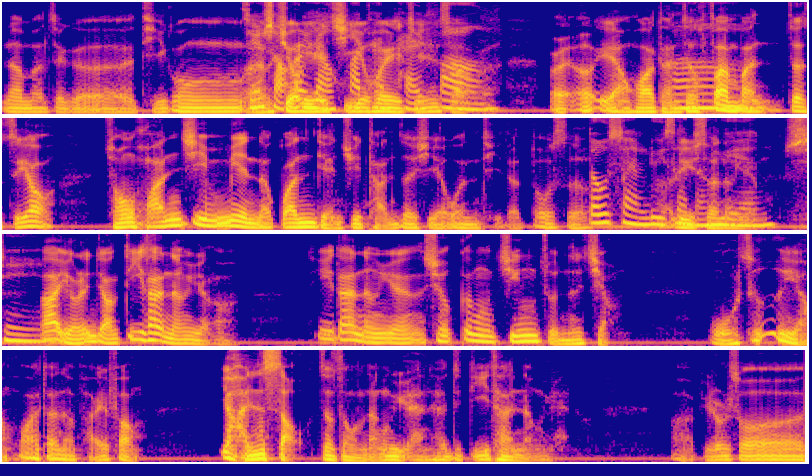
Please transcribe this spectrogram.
那么这个提供就业机会，减少二二氧化碳，这泛泛这只要。从环境面的观点去谈这些问题的，都是都算绿色能源。是。那，有人讲低碳能源啊，低碳能源就更精准的讲，我这二氧化碳的排放要很少，这种能源它是低碳能源啊。比如说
